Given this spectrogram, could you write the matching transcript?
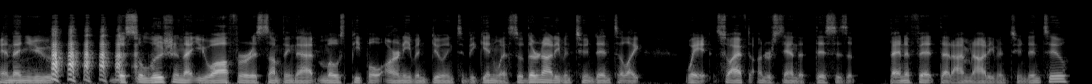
and then you the solution that you offer is something that most people aren't even doing to begin with. So they're not even tuned into like, wait, so I have to understand that this is a benefit that I'm not even tuned into.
